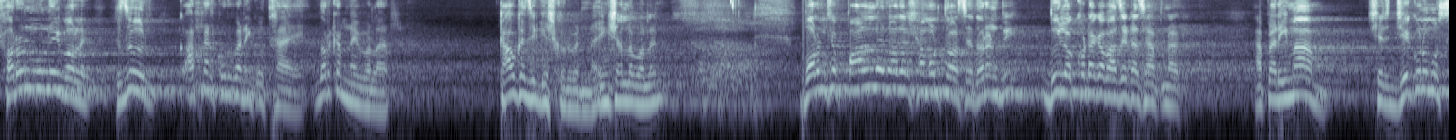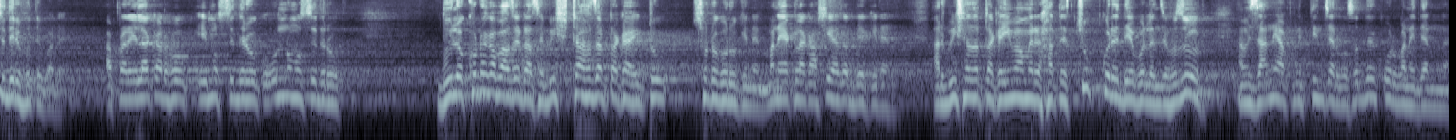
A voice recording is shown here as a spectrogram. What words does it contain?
সরল মনেই বলে, হুজুর, আপনার কোরবানি কোথায়? দরকার নাই বলার। কাউকে জিজ্ঞেস করবেন না ইনশাল্লাহ বলেন। বরঞ্চ পারলে যাদের সামর্থ্য আছে, ধরেন দুই লক্ষ টাকা বাজেট আছে আপনার। আপনার ইমাম, সে যে কোনো মসজিদের হতে পারে। আপনার এলাকার হোক, এই মসজিদের হোক, অন্য মসজিদের হোক, দুই লক্ষ টাকা বাজেট আছে, বিশটা হাজার টাকা একটু ছোট গরু কিনেন মানে এক লাখ আশি হাজার দিয়ে কিনেন। আর বিশ হাজার টাকা ইমামের হাতে চুপ করে দিয়ে বলেন যে, হুজুর, আমি জানি আপনি তিন চার বছর ধরে কোরবানি দেন না।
